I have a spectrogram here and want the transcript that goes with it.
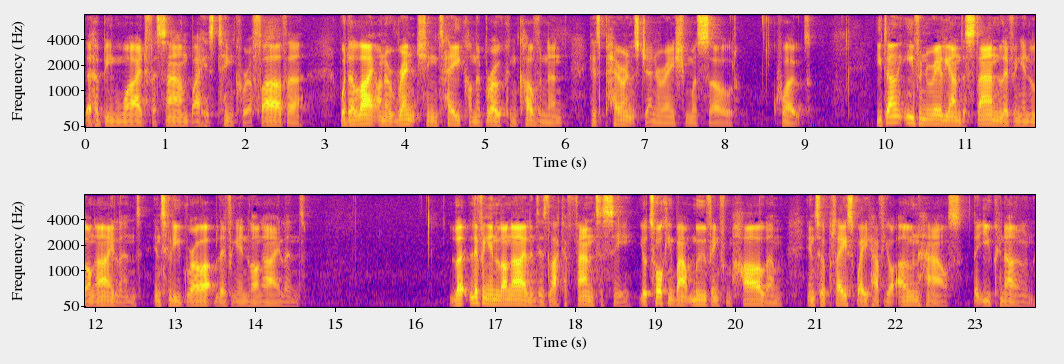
that had been wired for sound by his tinkerer father, would alight on a wrenching take on the broken covenant his parents' generation was sold. Quote, you don't even really understand living in Long Island until you grow up living in Long Island. living in Long Island is like a fantasy. You're talking about moving from Harlem into a place where you have your own house that you can own.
